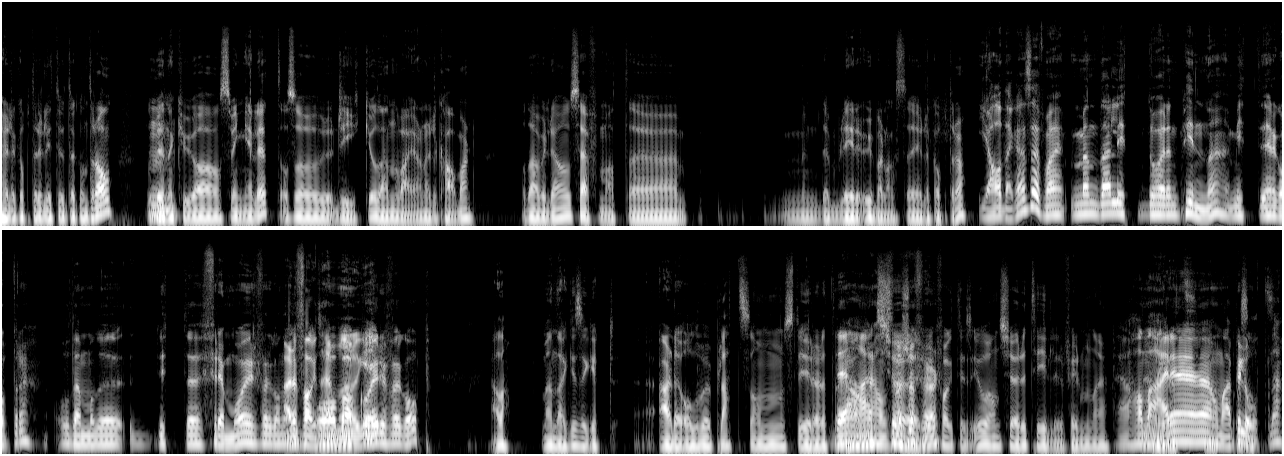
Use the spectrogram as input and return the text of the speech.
helikopteret litt ut av kontroll. Så begynner Mm. kua å svinge litt, og så ryker jo den vaieren eller kabelen. Og da vil jeg jo se for meg at uh, det blir ubalanse i helikopteret. Ja, det kan jeg se for meg, men det er litt, du har en pinne midt i helikopteret, og den må du dytte fremover for å gå Er det ned, og bakover for å gå opp. Ja da, men det er ikke sikkert Er det Oliver Platt som styrer dette? Det er han, han som er kjører. Faktisk, jo, han kjører tidligere filmen. Ja. Ja, han, er, eh, han er piloten, ja.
